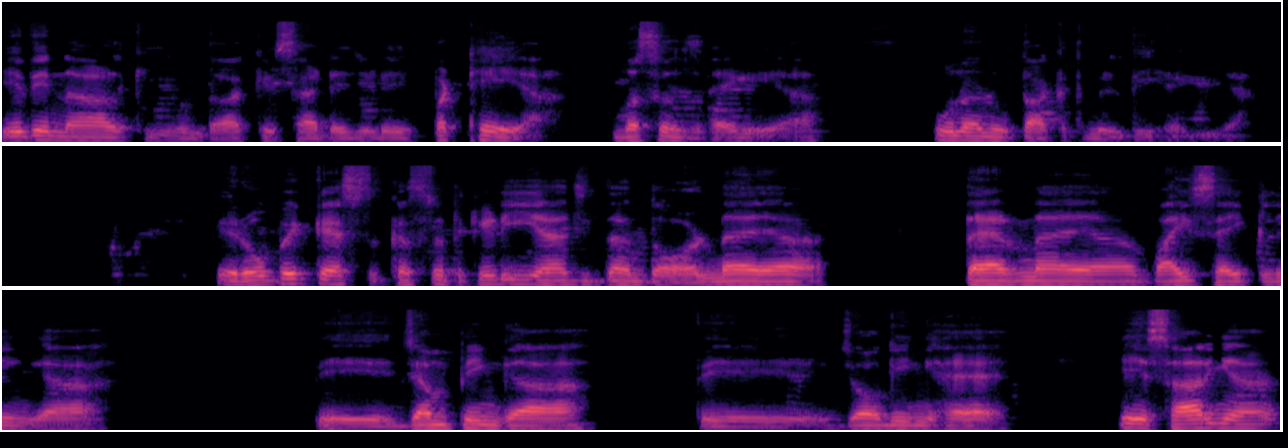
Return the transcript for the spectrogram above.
ਇਹਦੇ ਨਾਲ ਕੀ ਹੁੰਦਾ ਕਿ ਸਾਡੇ ਜਿਹੜੇ ਪੱਠੇ ਆ ਮਸਲਸ ਹੈਗੇ ਆ, ਉਹਨਾਂ ਨੂੰ ਤਾਕਤ ਮਿਲਦੀ ਹੈਗੀ ਆ। ਐਰੋਬਿਕ ਕਸਰਤ ਕਿਹੜੀ ਆ? ਜਿੱਦਾਂ ਦੌੜਨਾ ਆ, ਤੈਰਨਾ ਆ ਬਾਈਸਾਈਕਲਿੰਗ ਆ ਤੇ ਜੰਪਿੰਗ ਆ ਤੇ ਜੋਗਿੰਗ ਹੈ, ਇਹ ਸਾਰੀਆਂ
